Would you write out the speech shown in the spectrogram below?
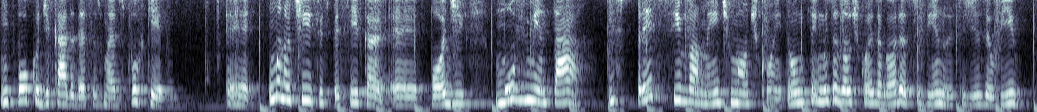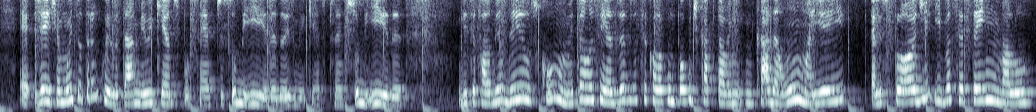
um pouco de cada dessas moedas. Por quê? é, uma notícia específica é, pode movimentar expressivamente uma altcoin. Então, tem muitas altcoins agora subindo, esses dias eu vi. É, gente, é muito tranquilo, tá? 1.500% de subida, 2.500% de subida. E você fala, meu Deus, como? Então, assim, às vezes você coloca um pouco de capital em, em cada uma e aí ela explode e você tem um valor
